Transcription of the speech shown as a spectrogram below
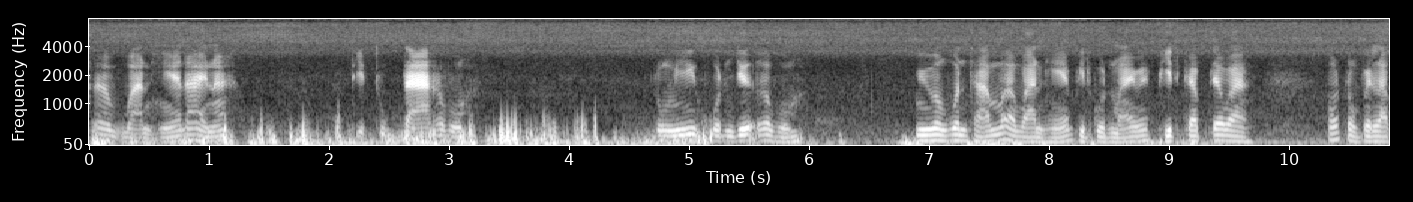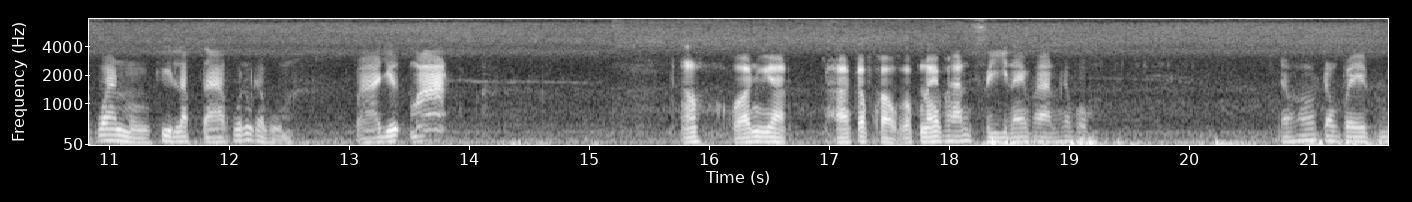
ถ้าหวานแหได้นะ ติดทุกตาครับผม ตรงนี้คนเยอะครับผม มีบางคนถามว่าหวานแหผิดกฎหมายไหมผิดครับ แต่ว่าเขาต้องไปลักว่านหมองที่รับตาคนครับผม ปลาเยอะมาก เอาขออนุญาตหากับเขากับนายพรานสี่นายพรานครับผมเดี๋ยวเขาต้องไปดู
